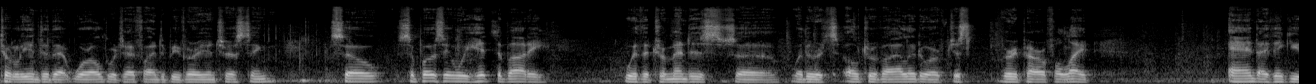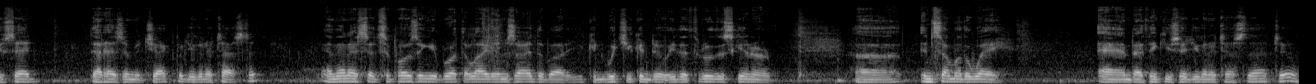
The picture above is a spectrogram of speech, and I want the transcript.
totally into that world, which I find to be very interesting. So, supposing we hit the body with a tremendous, uh, whether it's ultraviolet or just very powerful light, and I think you said that hasn't been checked, but you're going to test it. And then I said, supposing you brought the light inside the body, you can, which you can do either through the skin or uh, in some other way. And I think you said you're going to test that too.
